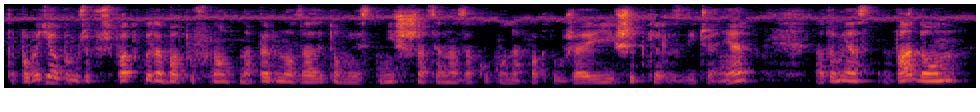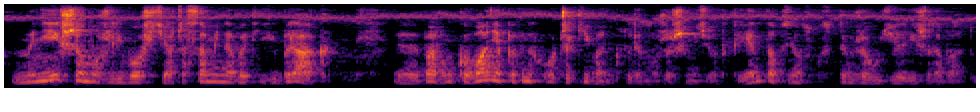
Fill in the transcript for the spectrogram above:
to powiedziałbym, że w przypadku rabatu front na pewno zaletą jest niższa cena zakupu na fakturze i szybkie rozliczenie. Natomiast wadą mniejsze możliwości, a czasami nawet ich brak, e, warunkowania pewnych oczekiwań, które możesz mieć od klienta w związku z tym, że udzielisz rabatu.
